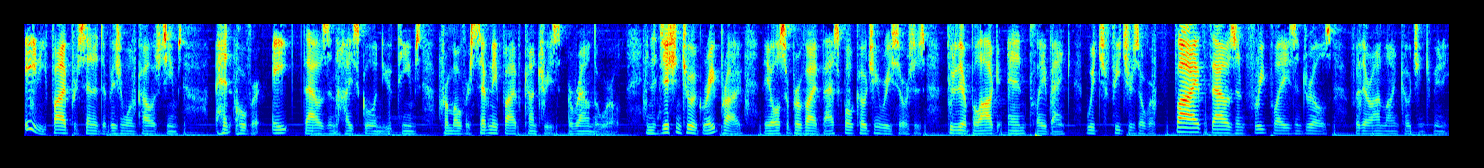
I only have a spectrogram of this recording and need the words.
85% of Division 1 college teams and over 8,000 high school and youth teams from over 75 countries around the world. In addition to a great product, they also provide basketball coaching resources through their blog and playbank, which features over 5,000 free plays and drills for their online coaching community.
